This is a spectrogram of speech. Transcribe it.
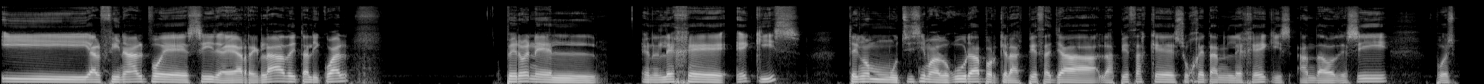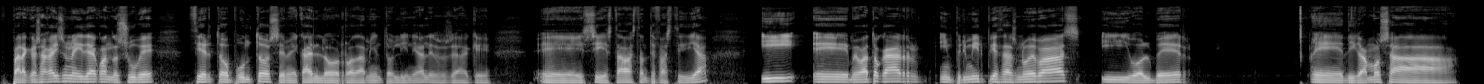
Y al final, pues sí, la he arreglado y tal y cual. Pero en el, en el eje X tengo muchísima holgura porque las piezas ya. Las piezas que sujetan el eje X han dado de sí pues para que os hagáis una idea, cuando sube cierto punto se me caen los rodamientos lineales, o sea que eh, sí, está bastante fastidiada. Y eh, me va a tocar imprimir piezas nuevas y volver, eh, digamos, a...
